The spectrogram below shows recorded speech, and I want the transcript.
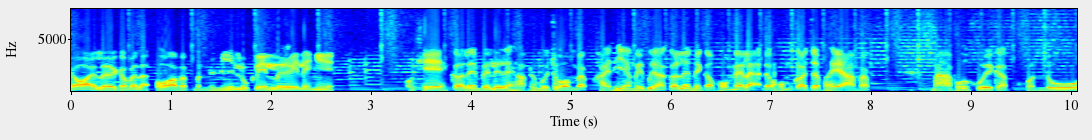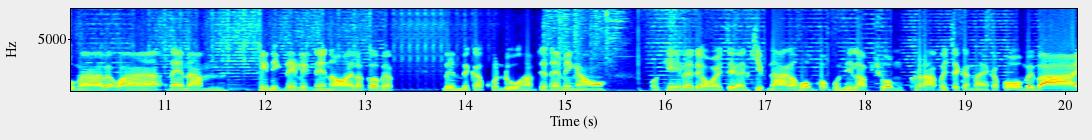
ยอยเลิกกันไปแล้วเพราะว่าแบบมันไม่มีลูกเล่นเลยอะไรอย่างงี้โอเค ก็เล่นไปเรื่อยๆครับท่านผู้ชมแบบใครที่ยังไม่เบื่อก็เล่นไปกับผมนี่แหละเดี๋ยวผมก็จะพยายามแบบมาพูดคุยกับคนดูมาแบบว่าแนะนำเทคนิคเล็กๆน้อยๆแล้วก็แบบเล่นไปกับคนดูครับจะได้ไม่เหงา โอเค แล้วเดี๋ยวไว้เจอกันคลิปหน้าครับผม ขอบคุณที่รับชมครับไว้เจอกันใหม่ครับผม บ๊ายบาย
